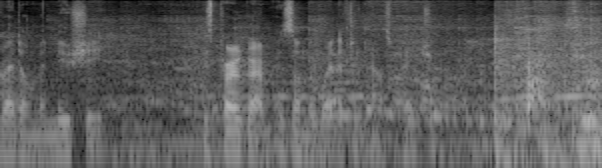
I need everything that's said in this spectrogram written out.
Red on. His program is on the Weightlifting House Patreon.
